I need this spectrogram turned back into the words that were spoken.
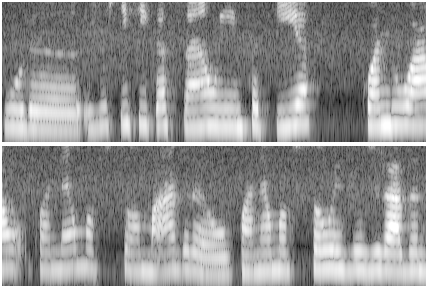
por eh, justificação e empatia quando, há, quando é uma pessoa magra ou quando é uma pessoa exagerada,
